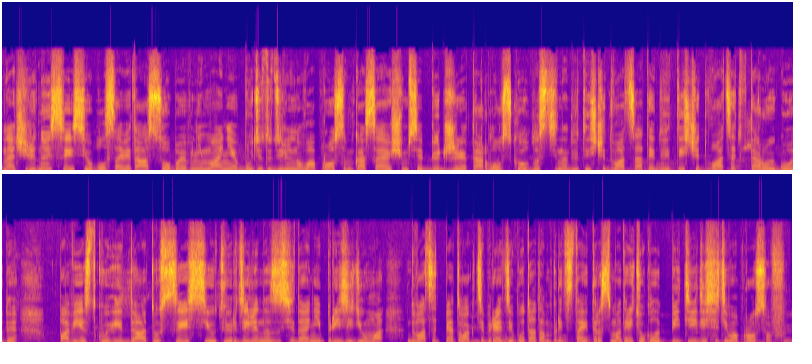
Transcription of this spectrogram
На очередной сессии облсовета особое внимание будет уделено вопросам, касающимся бюджета Орловской области на 2020-2022 годы. Повестку и дату сессии утвердили на заседании Президиума. 25 октября депутатам предстоит рассмотреть около 50 вопросов.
